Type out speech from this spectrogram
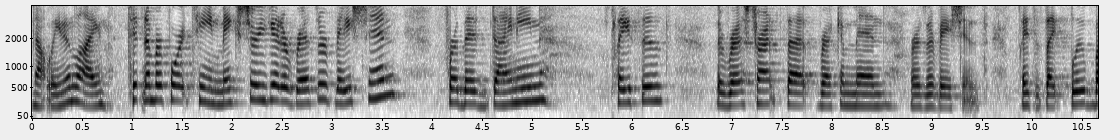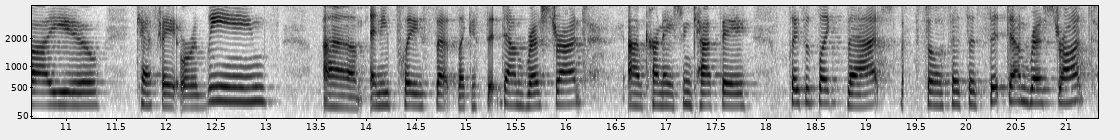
not wait in line. Tip number 14, make sure you get a reservation for the dining places, the restaurants that recommend reservations. Places like Blue Bayou, Cafe Orleans, um, any place that's like a sit-down restaurant, um, Carnation Cafe, places like that. So if it's a sit-down restaurant,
